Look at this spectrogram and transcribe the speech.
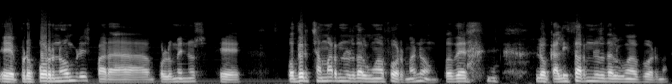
Eh, propor nombres para polo menos eh, poder chamarnos de alguna forma, non? Poder localizarnos de alguna forma.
